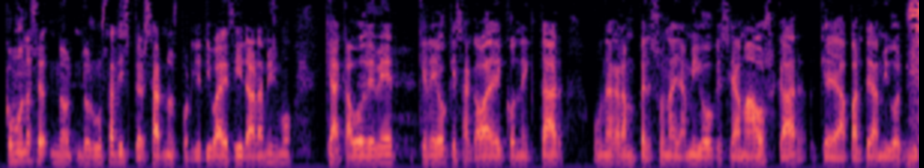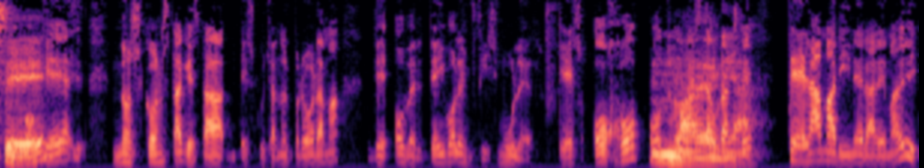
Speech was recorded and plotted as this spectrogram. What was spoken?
¿Cómo nos, nos, gusta dispersarnos? Porque te iba a decir ahora mismo que acabo de ver, creo que se acaba de conectar una gran persona y amigo que se llama Oscar, que aparte de amigo es mi que nos consta que está escuchando el programa de Overtable en Fishmuller, que es, ojo, otro restaurante tela marinera de Madrid.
